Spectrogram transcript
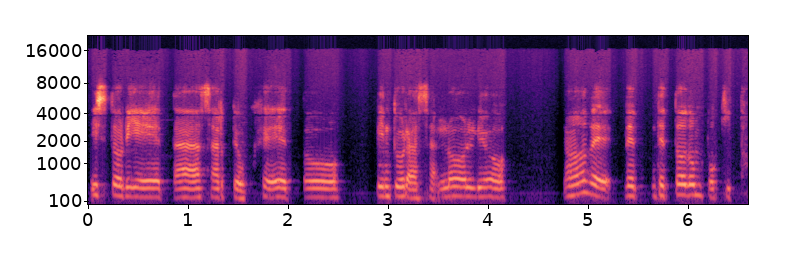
historietas, arte objeto, pinturas al óleo, ¿no? de todo un poquito.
